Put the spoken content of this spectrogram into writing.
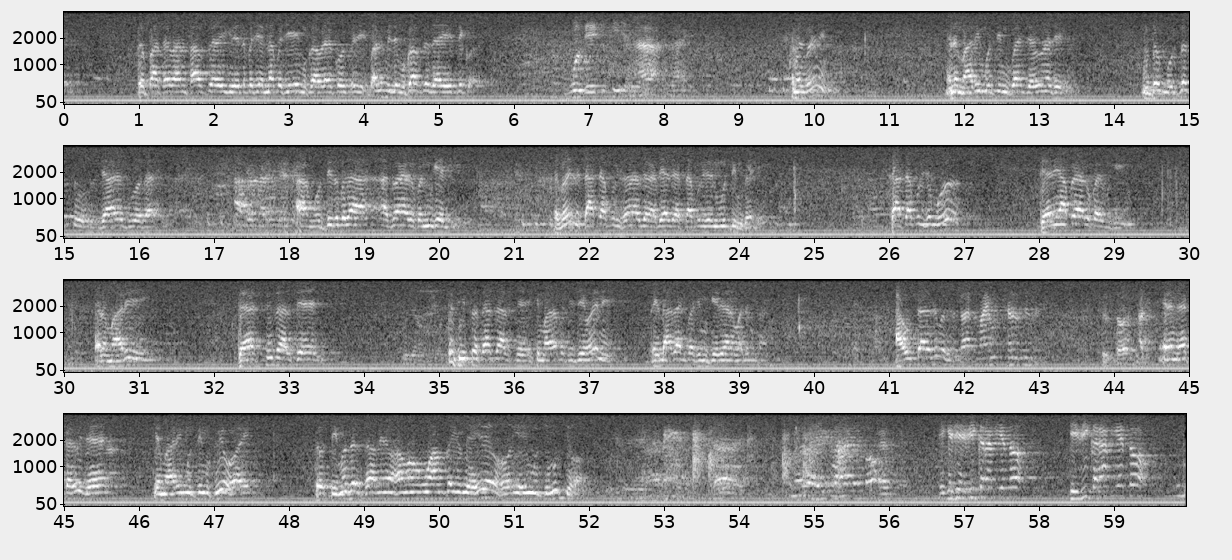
તો પાછળ ફાવતો આવી ગયો એટલે પછી એમના પછી એ મુકાવડે કોઈ પછી પાછું બીજે મુકાવતો જાય એટલે એને મારી મૂર્તિ મૂકવાની જરૂર નથી. હું તો મૂર્ત જ છું. જયારે જુઓ ત્યારે. આ મૂર્તિ તો બધા અજવાયા લોકો મૂકેલી ખબર ને? સાચા પુરુષો બે સાચા પુરુષો મૂર્તિ મૂકેલી સાચા પુરુષો મૂળ તેની આપણે આ લોકો મૂકી અને મારી ત્યાં શું ચાલશે પછી પ્રથા ચાલશે કે મારા પછી જે હોય ને તે દાદા પછી મૂકી દેવાના માટે આવું ચાલે છે બધું? ને. એને મેં કહ્યું છે કે મારી મૂર્તિ મૂકવી હોય તો સિમંદર સામે આમાં હું આમ કહ્યું બે રહ્યો હોય એવી મૂર્તિ મૂકજો. એ કે જે એવી કરાવીએ તો? એવી કરાવીએ તો?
